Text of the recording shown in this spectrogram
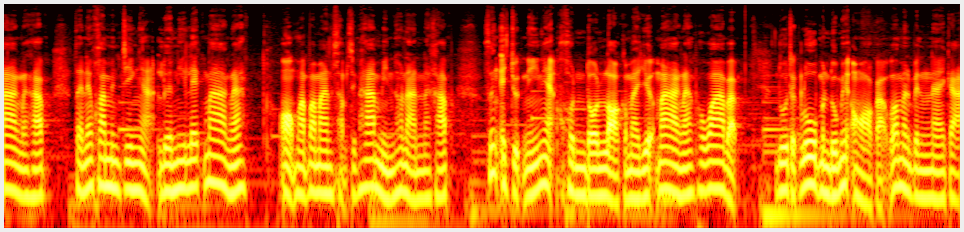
มากนะครับ แต่ในความเป็นจริงอะเรือนนี้เล็กมากนะ ออกมาประมาณ 35 มิลเท่านั้นนะครับ ซึ่งไอจุดนี้เนี่ยคนโดนหลอกกันมาเยอะมากนะ เพราะว่าแบบดูจากรูปมันดูไม่ออกอะว่ามันเป็นนาฬิกา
